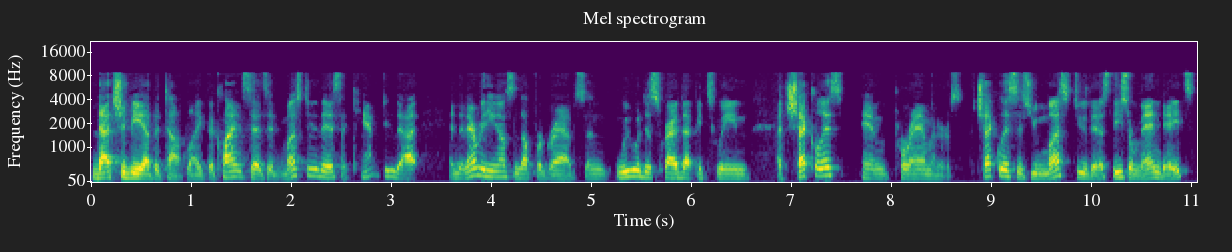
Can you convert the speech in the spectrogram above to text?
That should be at the top. Like the client says, it must do this, it can't do that and then everything else is up for grabs. And we would describe that between a checklist and parameters. A checklist is you must do this. These are mandates,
